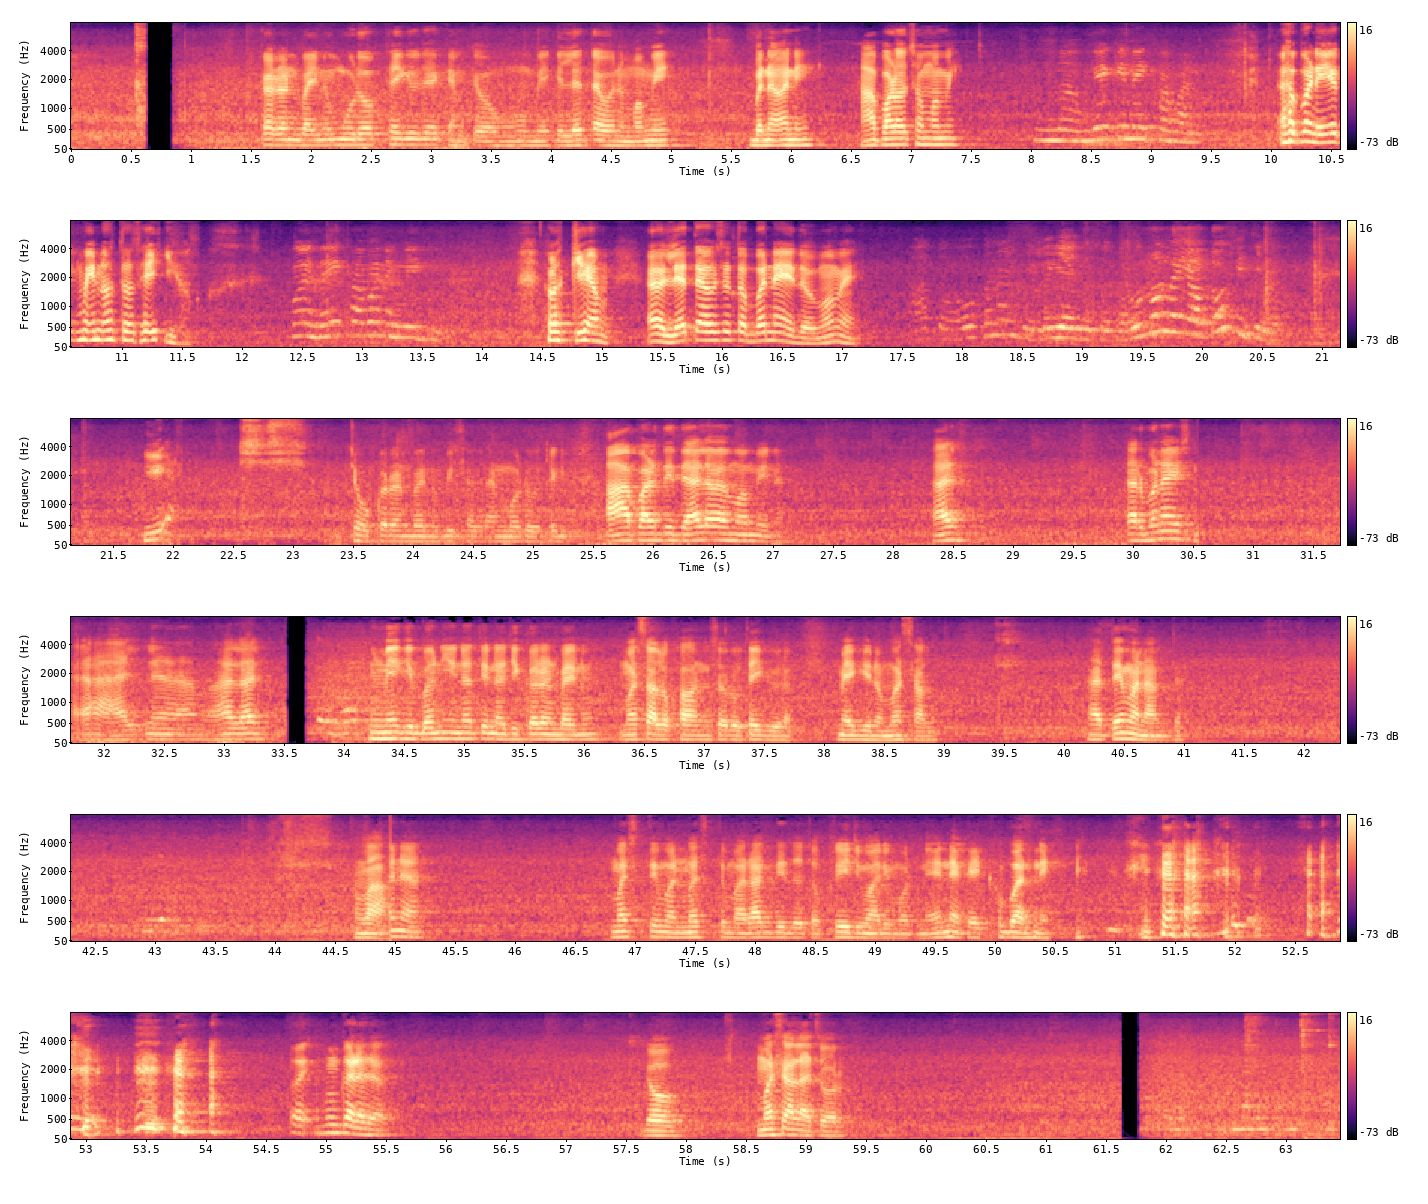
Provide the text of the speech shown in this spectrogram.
કરણભાઈનું મૂડ ઓફ થઈ ગયું છે. કેમ કે હું મેગી લેતા હોય ને મમ્મી બનાવવાની. હા પાડો છો મમ્મી? ના મેગી નહીં ખાવાની. પણ એક મહિનો તો થઈ ગયો કોઈ નહીં ખાવાની મેગી હવે કેમ? હવે લેતા આવશો તો બનાવી દો મમ્મી. આ તો હવે બનાવી દે લઈ આવ્યો છે તો હું ન બિસાગરાન મોટું થઈ ગયું. હાલ હવે મમ્મીને. હાલ. તાર બનાવીશ ને? હાલ ને આમ, હાલ હાલ. મેગી બની નથી ને હજી કરણભાઈનું. મસાલો ખાવાનું શરૂ થઈ ગયું મેગી મેગીનો મસાલો. હા તેમાં નાખ દે વાહ. અને મસ્તીમાં ને મસ્તીમાં રાખી દીધો તો ફ્રીજમાં રિમોટને એને કંઈ ખબર નહીં. શું કરે છે? જો મસાલા ચોર.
